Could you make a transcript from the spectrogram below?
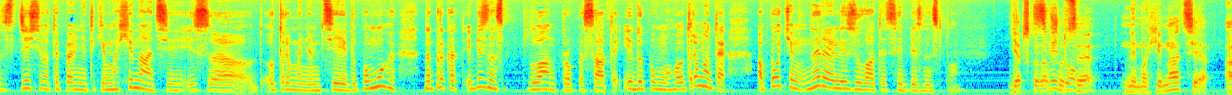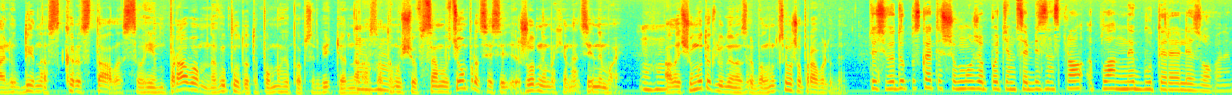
здійснювати певні такі махінації із е, отриманням цієї допомоги. Наприклад, і бізнес-план прописати, і допомогу отримати, а потім не реалізувати цей бізнес-план. Я б сказав, Свідомо. що це не махінація, а людина скористала своїм правом на виплату допомоги по безробіттю одноразово. Мгм. Тому що саме в цьому процесі жодної махінації немає. Мгм. Але чому так людина зробила? Ну це вже право людини. Тобто ви допускаєте, що може потім цей бізнес-план не бути реалізованим.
